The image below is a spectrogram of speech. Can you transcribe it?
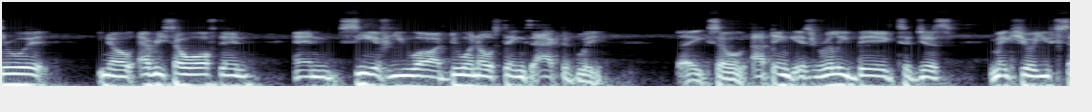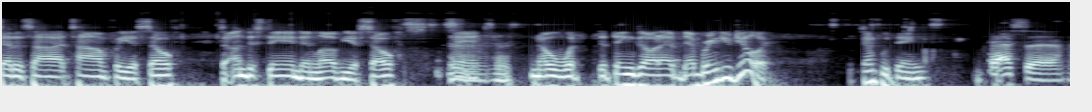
through it, you know, every so often and see if you are doing those things actively. Like so I think it's really big to just make sure you set aside time for yourself to understand and love yourself and Mhm. know what the things are that, that bring you joy. Simple things. That's a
